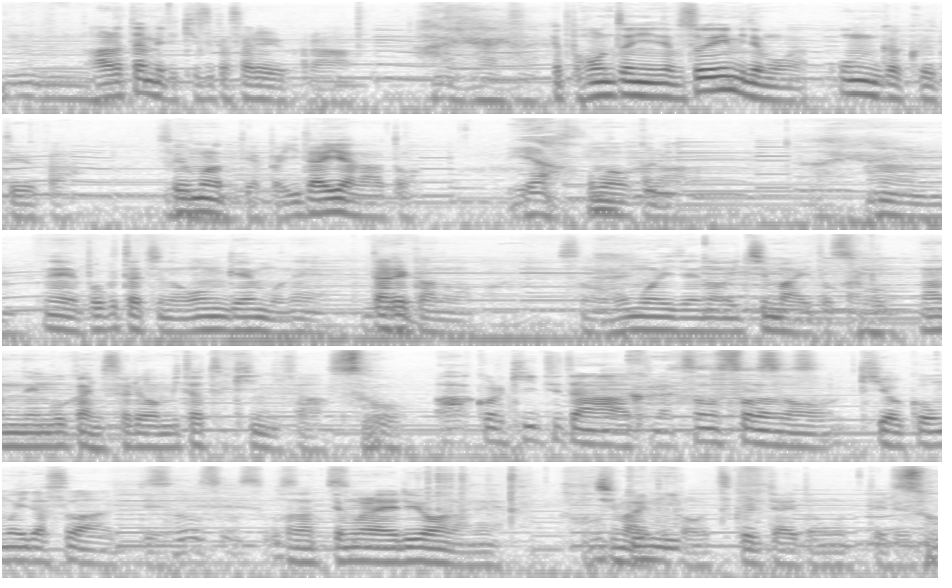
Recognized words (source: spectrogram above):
うんはい改めて気づかされるからやはいはいっぱ本当にでもそういう意味でも音楽というかそういうものってやっぱ偉大やなといや思うから、はい。うん。ね、僕たちの音源もね誰かのその思い出の一枚とかそう。何年後かにそれを見た時にさそう。あこれ聞いてたなってその頃の記憶を思い出すわってそうそうそうこうなってもらえるようなね一枚とかを作りたいと思ってるんで。そう。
